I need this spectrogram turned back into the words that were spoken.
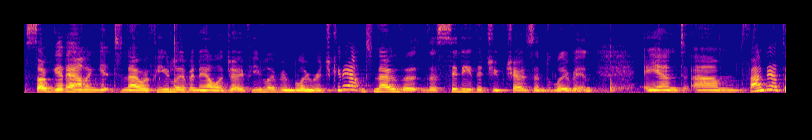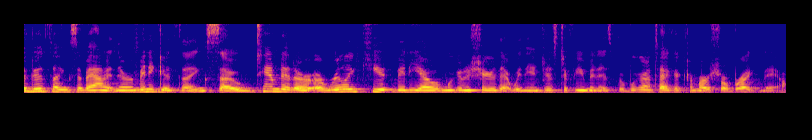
so get out and get to know if you live in Ellijay, if you live in Blue Ridge, get out and to know the, the city that you've chosen to live in and um, find out the good things about it. And there are many good things. So Tim did a, a really cute video and we're going to share that with you in just a few minutes, but we're going to take a commercial break now.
